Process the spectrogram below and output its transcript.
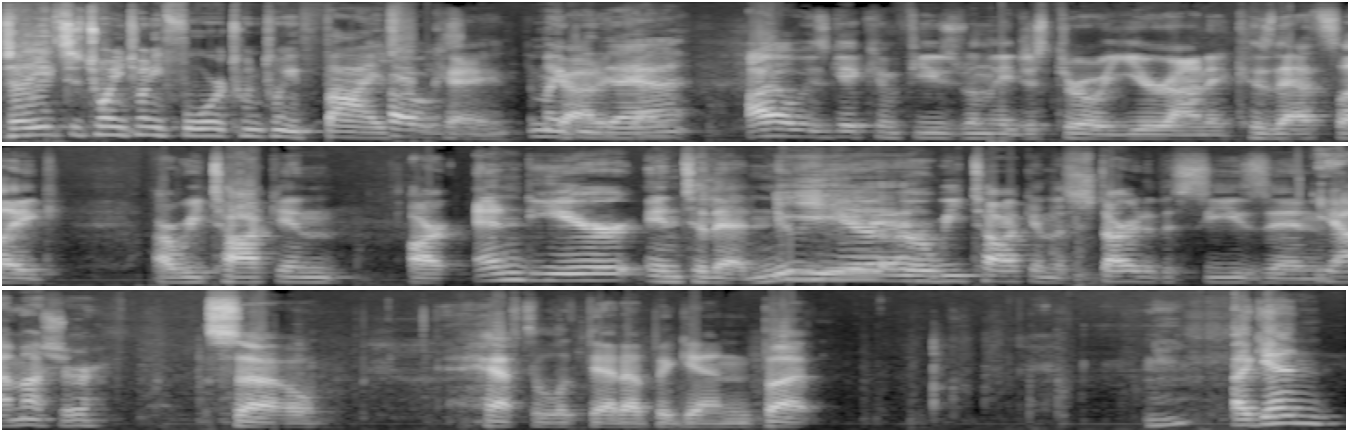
So I think it's the 2024, 2025. season. Okay. It might got be it, that. I always get confused when they just throw a year on it because that's like, are we talking our end year into that new year or are we talking the start of the season? Yeah, I'm not sure. So, have to look that up again. But hmm? again,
